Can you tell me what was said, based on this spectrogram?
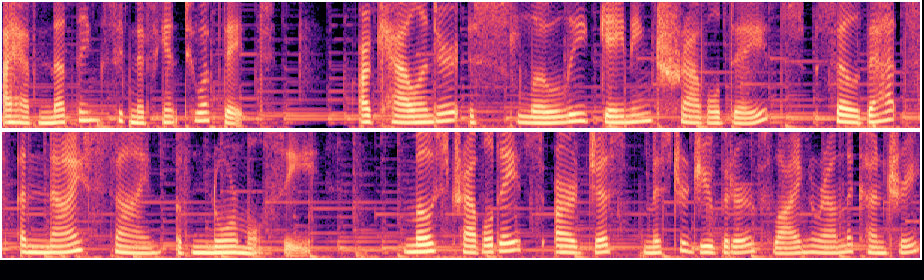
I have nothing significant to update. Our calendar is slowly gaining travel dates, so that's a nice sign of normalcy. Most travel dates are just Mr. Jupiter flying around the country,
